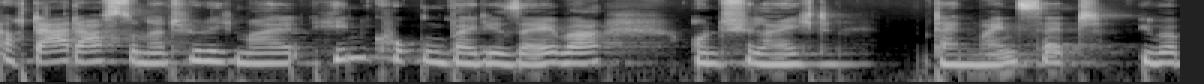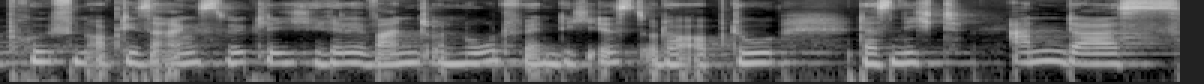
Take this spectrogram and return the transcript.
Auch da darfst du natürlich mal hingucken bei dir selber und vielleicht dein Mindset überprüfen, ob diese Angst wirklich relevant und notwendig ist oder ob du das nicht anders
